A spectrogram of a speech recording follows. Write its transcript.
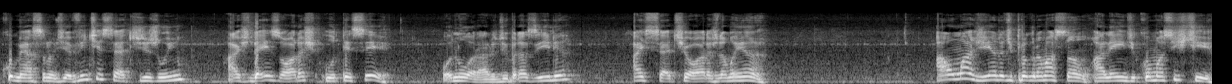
começa no dia 27 de junho, às 10 horas UTC, ou no horário de Brasília, às 7 horas da manhã. Há uma agenda de programação, além de como assistir,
